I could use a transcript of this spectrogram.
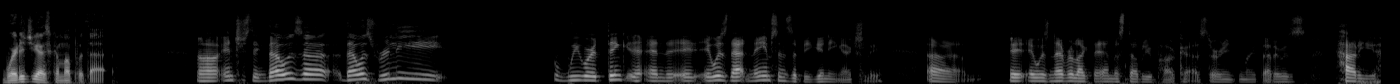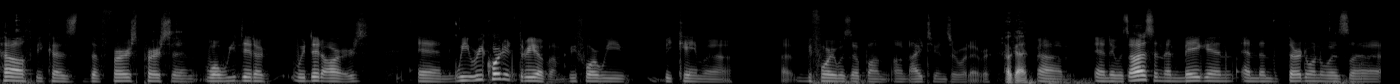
where did you guys come up with that? Uh, interesting. That was uh that was really we were thinking, and it, it was that name since the beginning. Actually, um, it, it was never like the MSW podcast or anything like that. It was How Do You Health because the first person, well, we did a we did ours, and we recorded three of them before we became a. Uh, before it was up on, on iTunes or whatever, Okay. um, and it was us, and then Megan, and then the third one was uh,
